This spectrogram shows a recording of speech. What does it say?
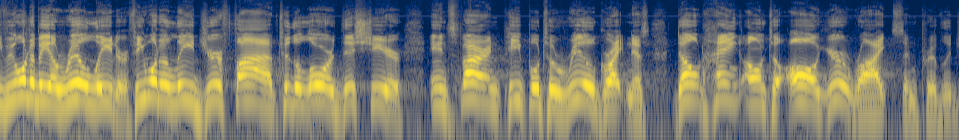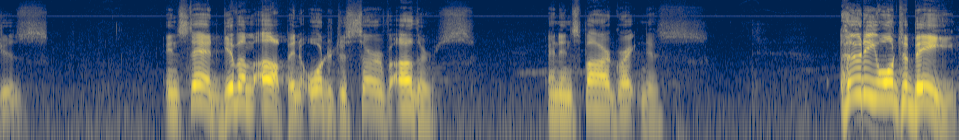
If you want to be a real leader, if you want to lead your five to the Lord this year, inspiring people to real greatness, don't hang on to all your rights and privileges. Instead, give them up in order to serve others and inspire greatness. Who do you want to be?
